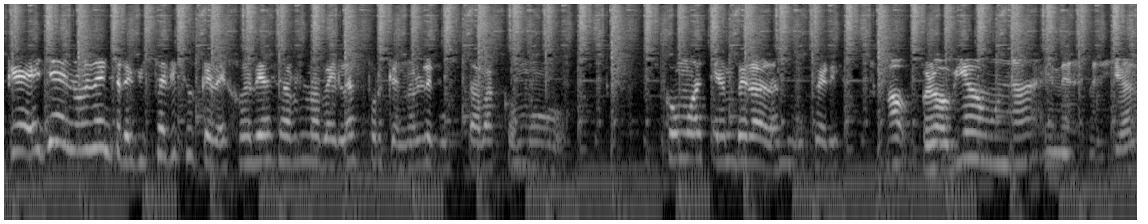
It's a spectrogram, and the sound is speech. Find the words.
que ella en una entrevista dijo que dejó de hacer novelas porque no le gustaba cómo, cómo hacían ver a las mujeres. No, pero había una en especial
